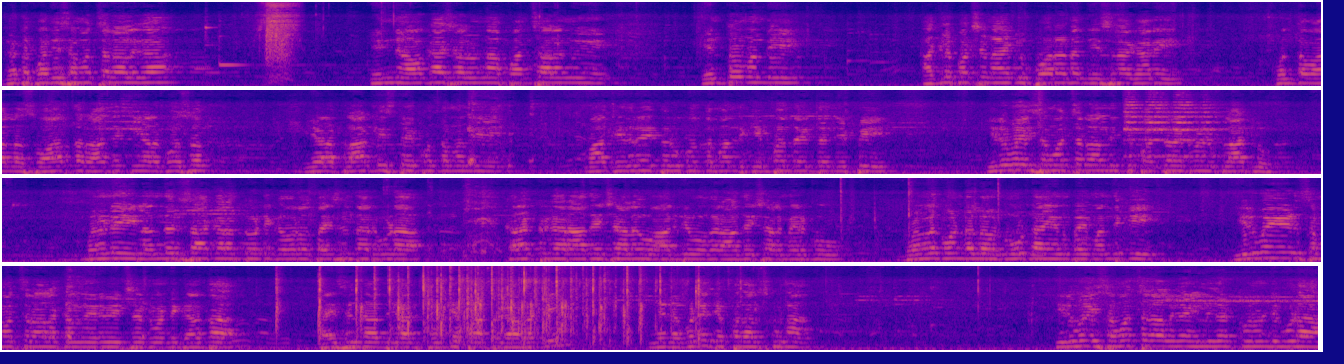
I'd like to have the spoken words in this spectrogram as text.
గత పది సంవత్సరాలుగా ఎన్ని అవకాశాలున్నా పంచాలని ఎంతోమంది అఖిలపక్ష నాయకులు పోరాటం చేసినా కానీ కొంత వాళ్ళ స్వార్థ రాజకీయాల కోసం ఇవాళ ప్లాట్లు ఇస్తే కొంతమంది మాకు ఎదురవుతారు కొంతమందికి ఇబ్బంది అవుతుందని చెప్పి ఇరవై సంవత్సరాల నుంచి పంచినటువంటి ప్లాట్లు మొన్ననే వీళ్ళందరి సహకారంతో గౌరవ తహసీల్దార్ కూడా కలెక్టర్ గారి ఆదేశాలు ఆర్డీఓ గారి ఆదేశాల మేరకు గొల్లకొండలో నూట ఎనభై మందికి ఇరవై ఏడు సంవత్సరాల కలు నెరవేర్చినటువంటి ఘనత తహసీల్దార్ గారి ముఖ్య పాత్ర కాబట్టి నేను ఒకటే చెప్పదలుచుకున్నా ఇరవై సంవత్సరాలుగా ఇల్లు కట్టుకుని ఉండి కూడా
